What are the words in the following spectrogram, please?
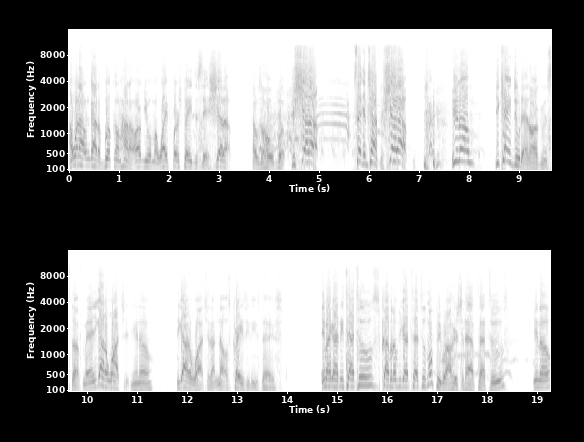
I went out and got a book on how to argue with my wife. First page that said, shut up. That was a whole book. Just shut up. Second chapter, shut up. you know, you can't do that arguing stuff, man. You got to watch it, you know. You got to watch it. I know. It's crazy these days. Anybody got any tattoos? Clap it up if you got tattoos. Most people out here should have tattoos, you know.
